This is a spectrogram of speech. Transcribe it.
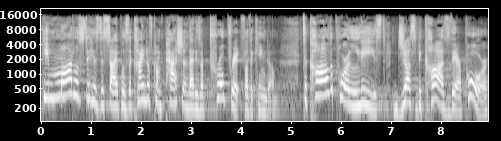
He models to his disciples the kind of compassion that is appropriate for the kingdom. To call the poor least just because they're poor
